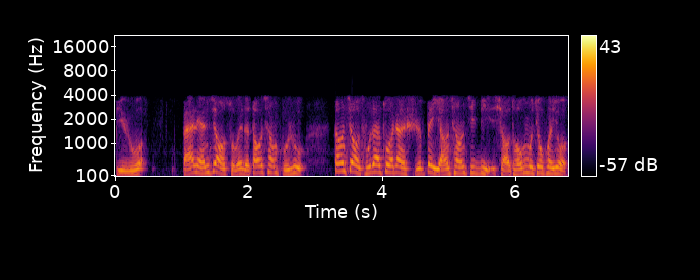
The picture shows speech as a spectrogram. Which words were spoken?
比如白莲教所谓的刀枪不入。当教徒在作战时被洋枪击毙，小头目就会用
